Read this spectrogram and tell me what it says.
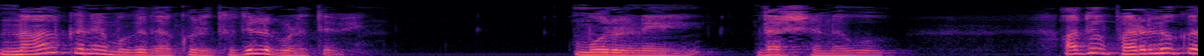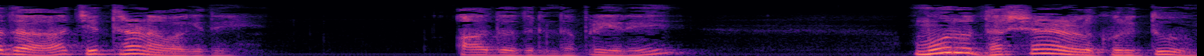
ನಾಲ್ಕನೇ ಮೃಗದ ಕುರಿತು ತಿಳಿದುಕೊಳ್ಳುತ್ತೇವೆ ಮೂರನೇ ದರ್ಶನವು ಅದು ಪರಲೋಕದ ಚಿತ್ರಣವಾಗಿದೆ. ಆದುದರಿಂದ ಪ್ರಿಯರೇ, ಮೂರು ದರ್ಶನಗಳ ಕುರಿತು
